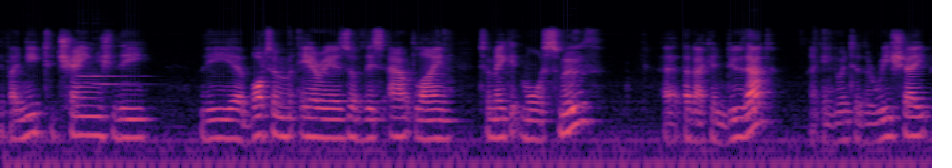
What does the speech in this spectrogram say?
if I need to change the, the uh, bottom areas of this outline to make it more smooth, uh, then I can do that. I can go into the reshape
